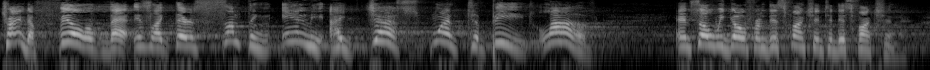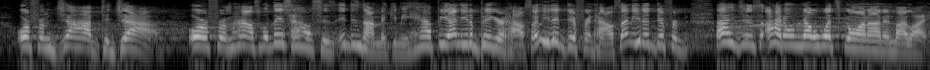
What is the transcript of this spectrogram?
trying to fill that. It's like there's something in me. I just want to be loved. And so we go from dysfunction to dysfunction, or from job to job, or from house. Well, this house is, it is not making me happy. I need a bigger house. I need a different house. I need a different, I just, I don't know what's going on in my life.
